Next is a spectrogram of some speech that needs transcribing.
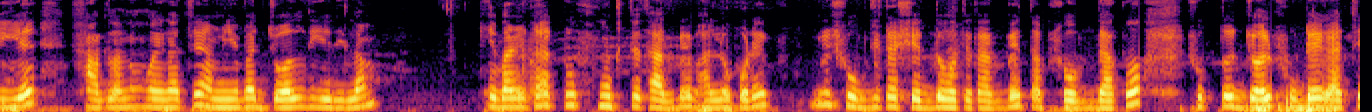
দিয়ে সাঁতলানো হয়ে গেছে, আমি এবার জল দিয়ে দিলাম। এবার এটা একটু ফুটতে থাকবে ভালো করে, সবজিটা সেদ্ধ হতে থাকবে। তা সব, দেখো, শুক্তোর জল ফুটে গেছে,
